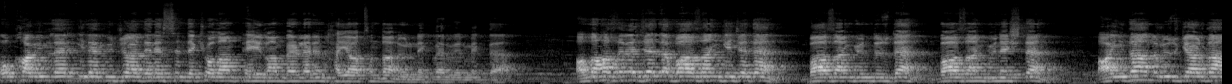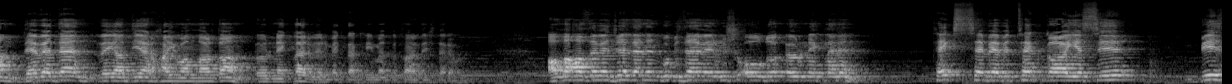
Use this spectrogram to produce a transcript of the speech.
o kavimler ile mücadelesindeki olan peygamberlerin hayatından örnekler vermekte. Allah Azze ve Celle bazen geceden, bazen gündüzden, bazen güneşten, aydan, rüzgardan, deveden veya diğer hayvanlardan örnekler vermekte kıymetli kardeşlerim. Allah Azze ve Celle'nin bu bize vermiş olduğu örneklerin tek sebebi, tek gayesi biz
